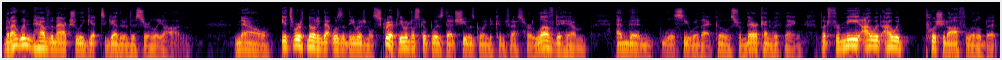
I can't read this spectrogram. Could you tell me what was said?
But I wouldn't have them actually get together this early on. Now, it's worth noting that wasn't the original script. The original script was that she was going to confess her love to him and then we'll see where that goes from there, kind of a thing. But for me, I would I would push it off a little bit.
